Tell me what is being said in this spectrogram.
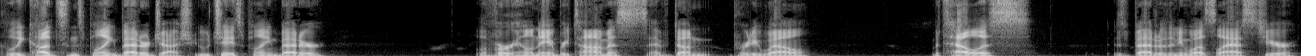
Khaleke Hudson's playing better. Josh Uche's playing better. Lavert Hill and Ambry Thomas have done pretty well. Metellus is better than he was last year.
